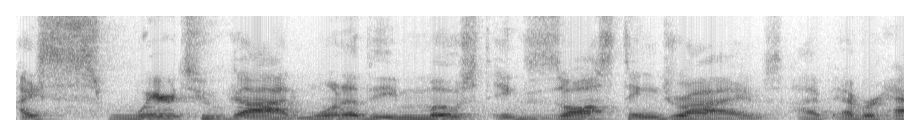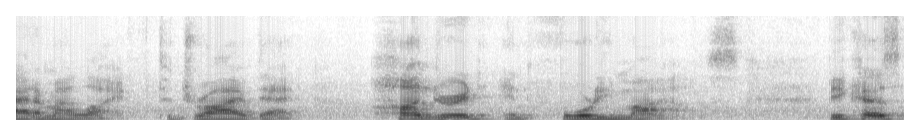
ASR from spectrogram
I swear to God, one of the most exhausting drives I've ever had in my life to drive that 140 miles. Because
